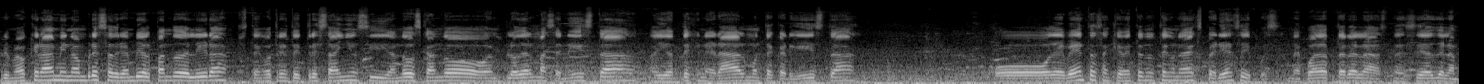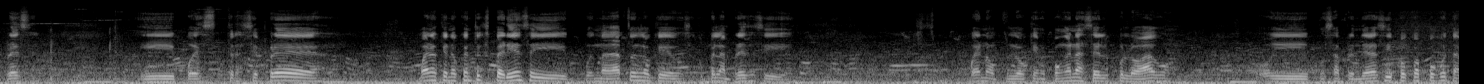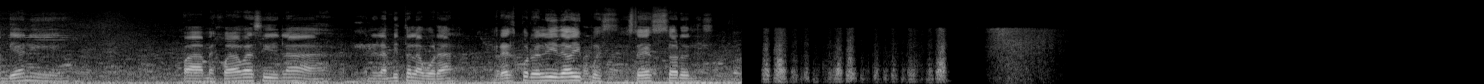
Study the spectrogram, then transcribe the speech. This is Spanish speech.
Primero que nada, mi nombre es Adrián Villalpando de Lira, pues tengo 33 años y ando buscando empleo de almacenista, ayudante general, montecarguista o de ventas, aunque ventas no tengo nada de experiencia y pues me puedo adaptar a las necesidades de la empresa. Y pues siempre, bueno, que no cuento experiencia y pues me adapto en lo que se ocupe la empresa, si, bueno, pues lo que me pongan a hacer, pues lo hago y pues aprender así poco a poco también y para mejorar así la, en el ámbito laboral. Gracias por ver el video y pues estoy a sus órdenes.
